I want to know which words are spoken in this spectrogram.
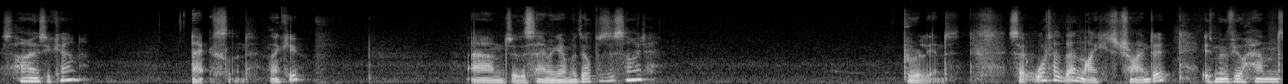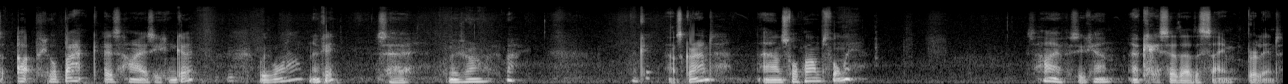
as high as you can. Excellent, thank you. And do the same again with the opposite side. Brilliant. So what I'd then like you to try and do is move your hands up your back as high as you can go with one arm. Okay. So move your arm back. Okay, that's grand. And swap arms for me. As high up as you can. Okay, so they're the same. Brilliant.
